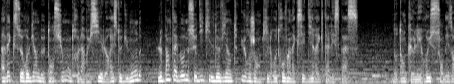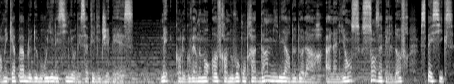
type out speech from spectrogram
Avec ce regain de tension entre la Russie et le reste du monde, le Pentagone se dit qu'il devient urgent qu'il retrouve un accès direct à l'espace. D'autant que les Russes sont désormais capables de brouiller les signaux des satellites GPS. Mais quand le gouvernement offre un nouveau contrat d'un milliard de dollars à l'Alliance sans appel d'offres, SpaceX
